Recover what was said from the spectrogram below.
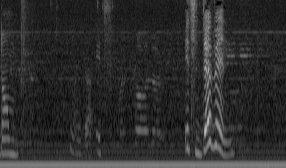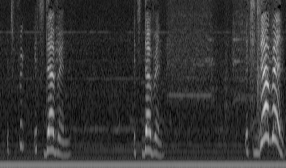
dumb. Oh my god, it's it's Devin. It's frick. It's Devin. It's Devin. It's Devin.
